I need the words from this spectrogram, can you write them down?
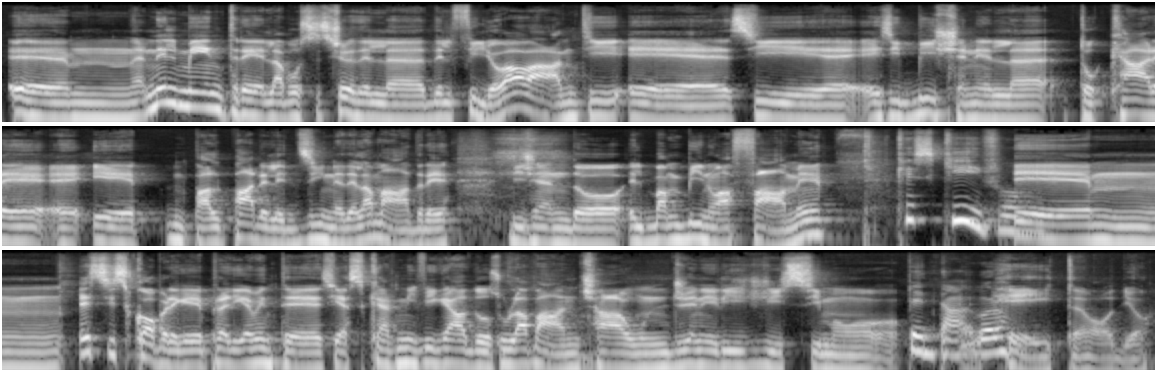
Ehm, nel mentre la possessione del, del figlio va avanti e si eh, esibisce nel toccare eh, e palpare le zinne della madre dicendo il bambino ha fame Che schifo. e, mm, e si scopre che praticamente si è scarnificato sulla pancia un genericissimo Pentagolo. hate, odio.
